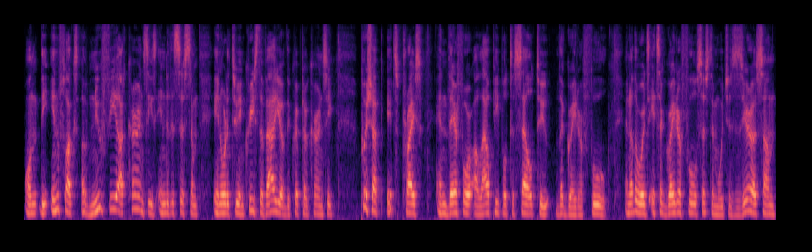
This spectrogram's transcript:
on the influx of new fiat currencies into the system in order to increase the value of the cryptocurrency, push up its price, and therefore allow people to sell to the greater fool. In other words, it's a greater fool system which is zero sum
